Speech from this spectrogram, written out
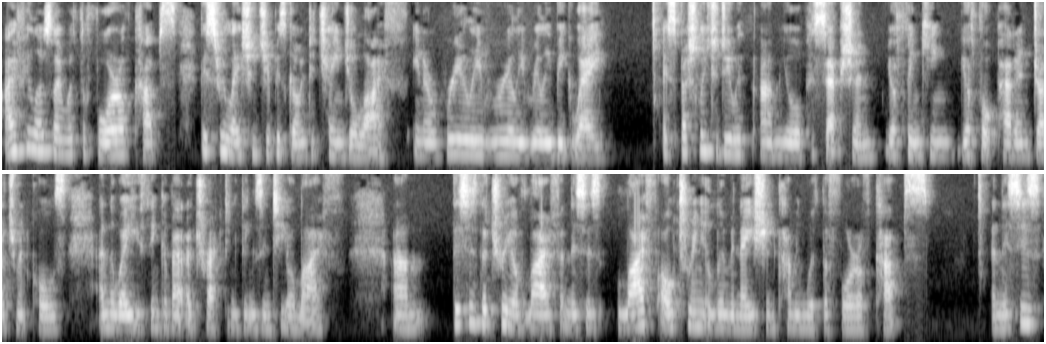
I feel as though with the Four of Cups, this relationship is going to change your life in a really, really, really big way, especially to do with um, your perception, your thinking, your thought pattern, judgment calls, and the way you think about attracting things into your life. Um, this is the tree of life, and this is life altering illumination coming with the Four of Cups. And this is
